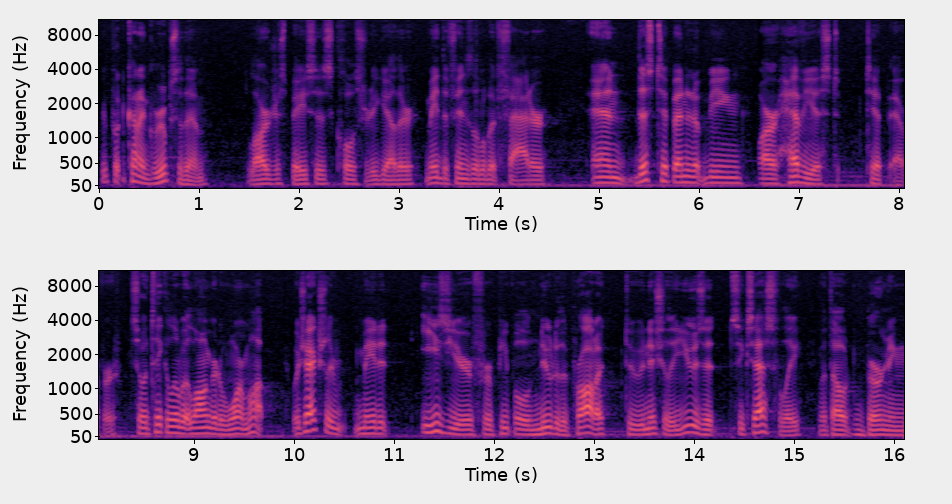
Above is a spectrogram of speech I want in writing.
We put kind of groups of them, larger spaces, closer together, made the fins a little bit fatter. And this tip ended up being our heaviest tip ever. So it'd take a little bit longer to warm up, which actually made it easier for people new to the product to initially use it successfully without burning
